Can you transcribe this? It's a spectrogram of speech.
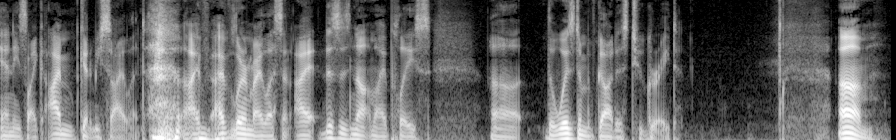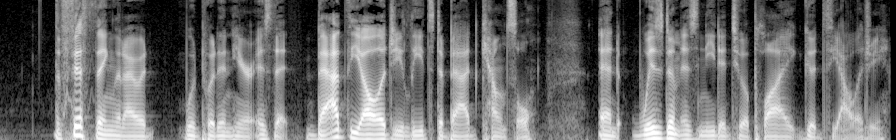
and he's like, "I'm going to be silent. I've I've learned my lesson. I this is not my place. Uh, the wisdom of God is too great." Um, the fifth thing that I would would put in here is that bad theology leads to bad counsel, and wisdom is needed to apply good theology.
